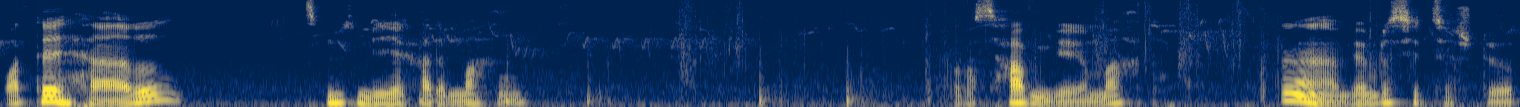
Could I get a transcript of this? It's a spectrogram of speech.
What the hell? Was müssen wir hier gerade machen? Was haben wir gemacht? Ah, wir haben das hier zerstört.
